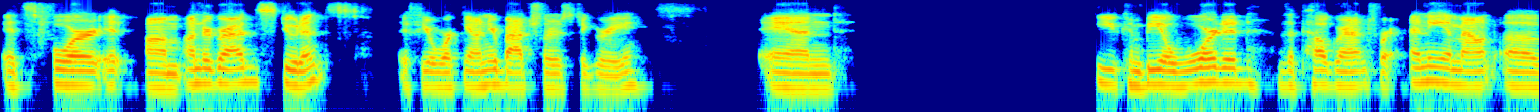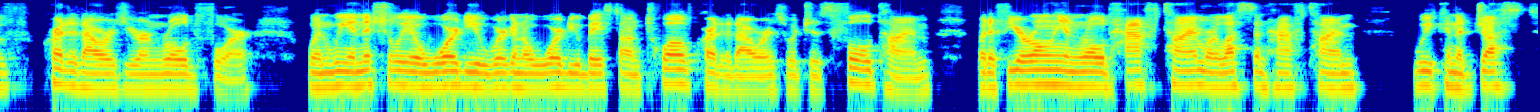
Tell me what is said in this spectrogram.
It's for it, um, undergrad students if you're working on your bachelor's degree. And you can be awarded the Pell Grant for any amount of credit hours you're enrolled for. When we initially award you, we're going to award you based on 12 credit hours, which is full time. But if you're only enrolled half time or less than half time, we can adjust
